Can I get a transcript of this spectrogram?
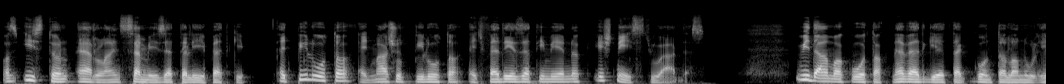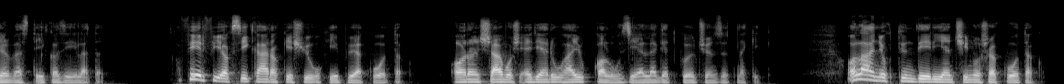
az Eastern Airlines személyzete lépett ki. Egy pilóta, egy másodpilóta, egy fedélzeti mérnök és négy stewardess. Vidámak voltak, nevetgéltek, gondtalanul élvezték az életet. A férfiak szikárak és jóképűek voltak. Aranysávos egyenruhájuk kalóz jelleget kölcsönzött nekik. A lányok tündérien csinosak voltak,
